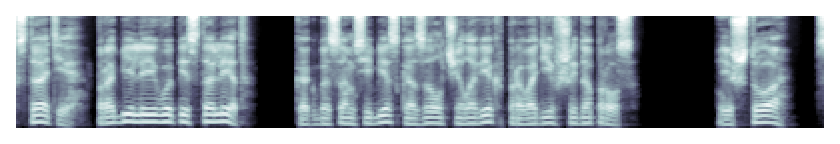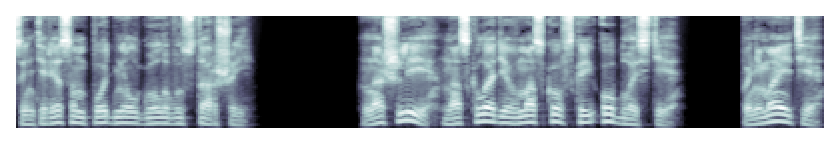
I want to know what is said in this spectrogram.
Кстати, пробили его пистолет, как бы сам себе сказал человек, проводивший допрос. «И что?» — с интересом поднял голову старший. «Нашли на складе в Московской области. Понимаете,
